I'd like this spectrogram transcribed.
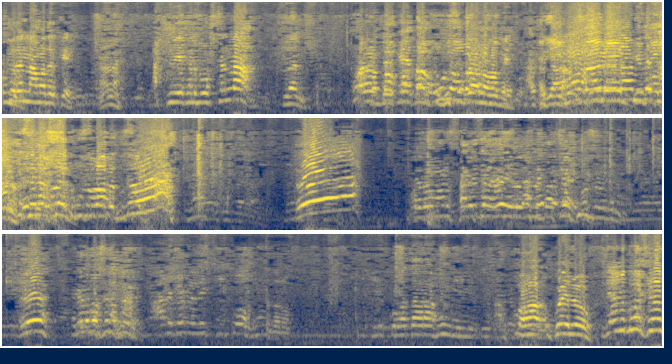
করেন না আমাদেরকে আপনি এখানে বসছেন না আমি বসেন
